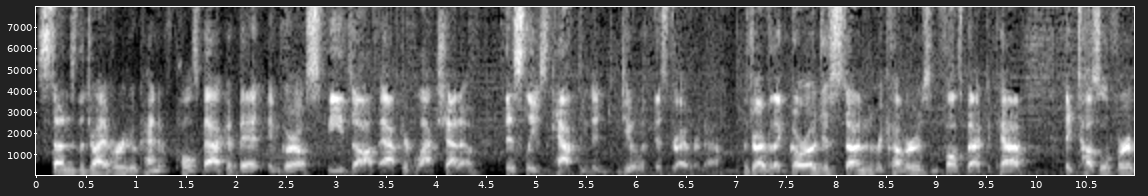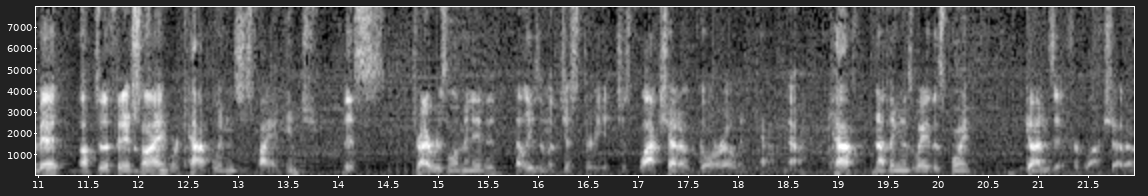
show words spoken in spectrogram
stuns the driver, who kind of pulls back a bit, and Goro speeds off after Black Shadow. This leaves Captain to deal with this driver now. The driver that Goro just stunned recovers and falls back to Cap. They tussle for a bit up to the finish line, where Cap wins just by an inch. This driver's eliminated. That leaves him with just three. It's just Black Shadow, Goro, and Cap now. Cap, nothing in his way at this point, guns it for Black Shadow.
